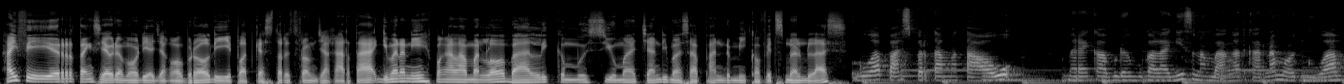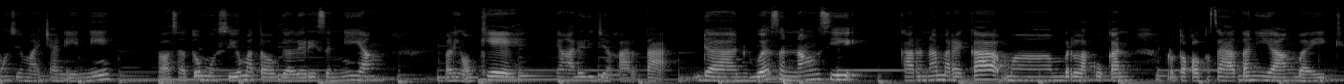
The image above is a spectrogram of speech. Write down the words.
Hai Fir, thanks ya udah mau diajak ngobrol di podcast Stories from Jakarta. Gimana nih pengalaman lo balik ke Museum Macan di masa pandemi COVID-19? Gua pas pertama tahu mereka udah buka lagi senang banget karena menurut gua Museum Macan ini salah satu museum atau galeri seni yang paling oke okay yang ada di Jakarta. Dan gue senang sih karena mereka memperlakukan protokol kesehatan yang baik.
